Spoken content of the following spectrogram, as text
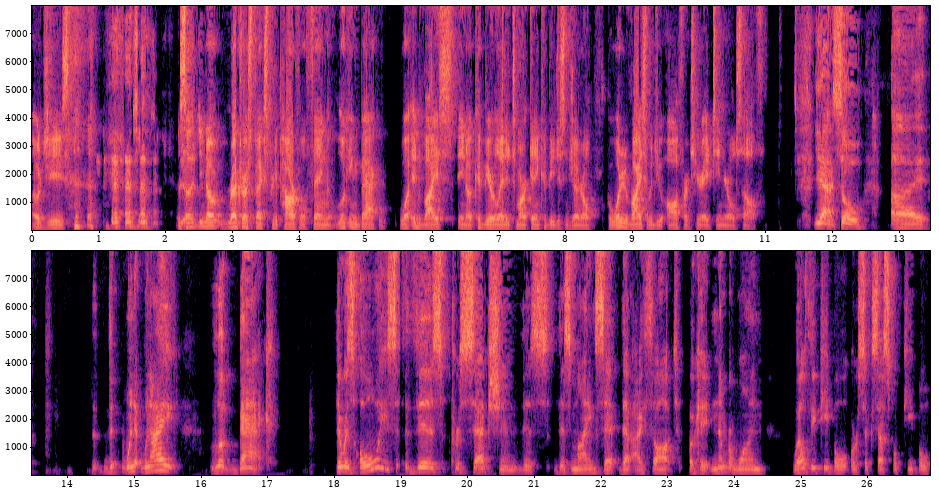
oh, geez. so, so you know, retrospect's pretty powerful thing. Looking back, what advice you know could be related to marketing, could be just in general, but what advice would you offer to your 18-year-old self? Yeah, so. Uh, when it, when I look back, there was always this perception, this this mindset that I thought, okay, number one, wealthy people or successful people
